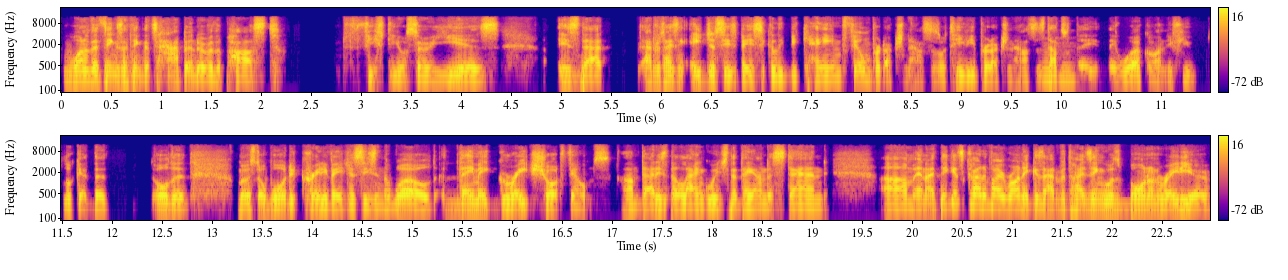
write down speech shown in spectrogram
One of the things i think that's happened over the past 50 or so years is that advertising agencies basically became film production houses or TV production houses. Mm-hmm. That's what mm-hmm. they, they work on. If you look at the all the most awarded creative agencies in the world, they make great short films. Um, that is the language that they understand. Um, and I think it's kind of ironic because advertising was born on radio.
